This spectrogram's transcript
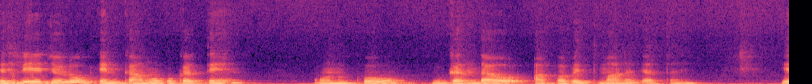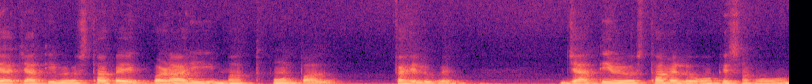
इसलिए जो लोग इन कामों को करते हैं, उनको गंदा और अपवित्र माना जाता है। यह जाति व्यवस्था का एक बड़ा ही महत्वपूर्ण पहलू है। जाति व्यवस्था में लोगों के समूहों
